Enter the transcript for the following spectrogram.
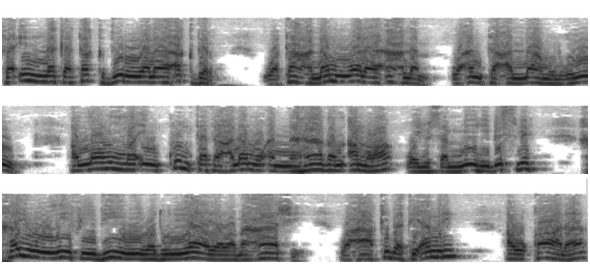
فإنك تقدر ولا أقدر وتعلم ولا أعلم وأنت علام الغيوب. اللهم إن كنت تعلم أن هذا الأمر ويسميه باسمه خير لي في ديني ودنياي ومعاشي وعاقبة أمري أو قال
